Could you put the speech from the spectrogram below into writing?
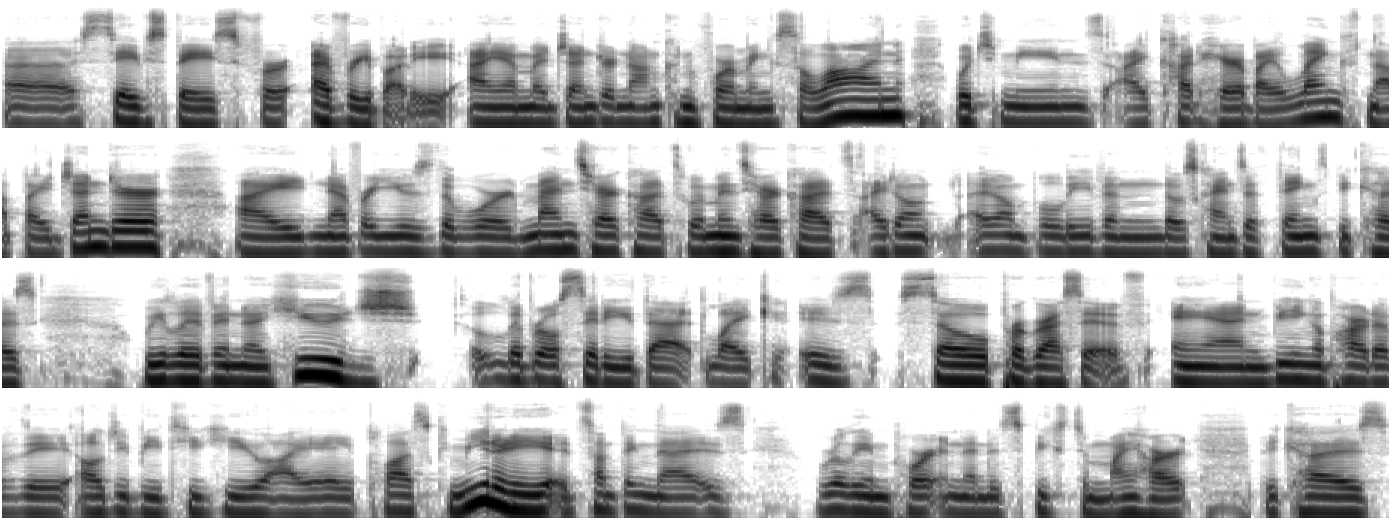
a safe space for everybody. I am a gender nonconforming salon, which means I cut hair by length, not by gender. I never use use the word men's haircuts, women's haircuts. I don't I don't believe in those kinds of things because we live in a huge liberal city that like is so progressive and being a part of the LGBTQIA plus community, it's something that is really important and it speaks to my heart because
